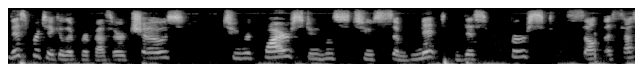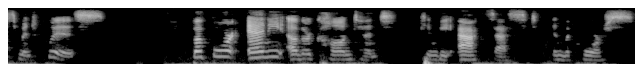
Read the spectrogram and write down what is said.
This particular professor chose to require students to submit this first self-assessment quiz before any other content can be accessed in the course.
